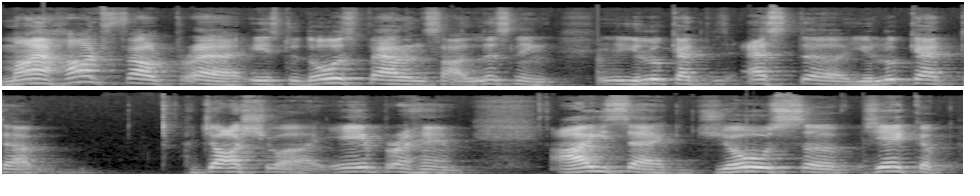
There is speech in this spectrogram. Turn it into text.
my heartfelt prayer is to those parents are listening. You look at Esther, you look at uh, Joshua, Abraham, Isaac, Joseph, Jacob.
